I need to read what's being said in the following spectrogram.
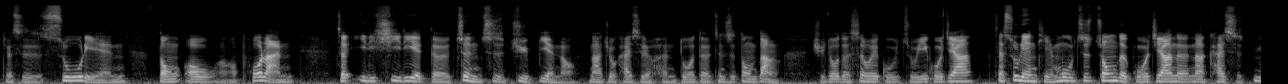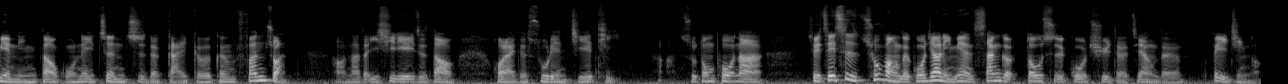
就是苏联、东欧，然后波兰。这一系列的政治巨变哦，那就开始有很多的政治动荡，许多的社会主义国家在苏联铁幕之中的国家呢，那开始面临到国内政治的改革跟翻转。好，那这一系列一直到后来的苏联解体啊，苏东坡。那所以这次出访的国家里面，三个都是过去的这样的背景哦。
